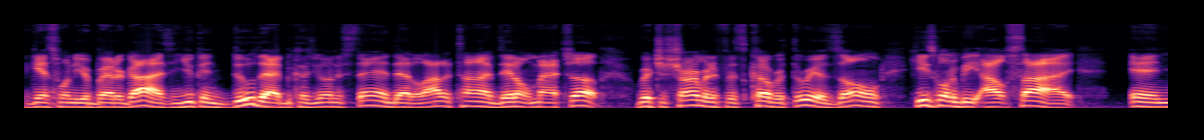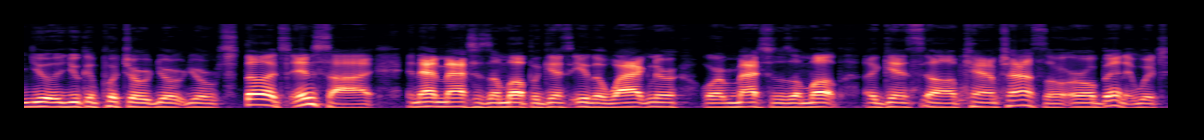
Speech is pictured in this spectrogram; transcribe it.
against one of your better guys. And you can do that because you understand that a lot of times they don't match up. Richard Sherman, if it's cover three, a zone, he's going to be outside. And you you can put your, your, your studs inside, and that matches them up against either Wagner or matches them up against uh, Kam Chancellor or Earl Bennett, which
